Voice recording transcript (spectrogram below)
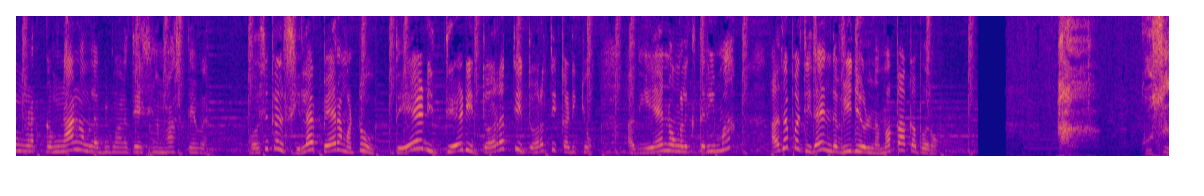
அனைவருக்கும் வணக்கம். நான் உங்கள் அபிமான தேசிகன் வாசுதேவன் கொசுக்கள் சில பேரை மட்டும் தேடி தேடி துரத்தி துரத்தி கடிக்கும். அது ஏன்னு உங்களுக்கு தெரியுமா? அதை பற்றி தான் இந்த வீடியோவில் நம்ம பார்க்க போகிறோம் கொசு.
